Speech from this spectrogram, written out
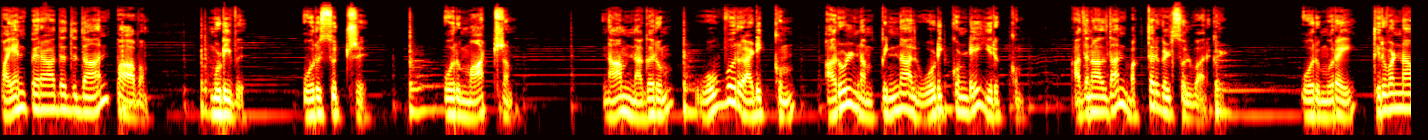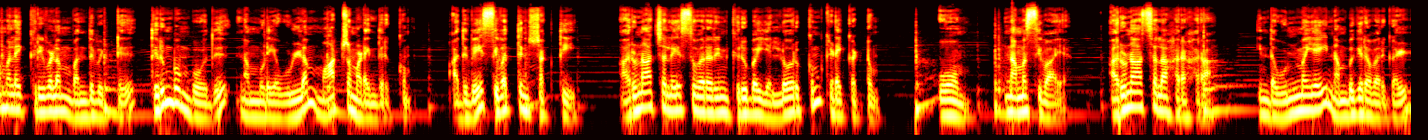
பயன் பெறாததுதான் பாவம். முடிவு. ஒரு சுற்று. ஒரு மாற்றம். நாம் நகரும் ஒவ்வொரு அடிக்கும் அருள் நம் பின்னால் ஓடிக்கொண்டே இருக்கும். அதனால்தான் பக்தர்கள் சொல்வார்கள். ஒரு முறை திருவண்ணாமலை கிரிவலம் வந்துவிட்டு திரும்பும்போது நம்முடைய உள்ளம் மாற்றமடைந்திருக்கும். அதுவே சிவத்தின் சக்தி. அருணாச்சலேஸ்வரரின் கிருபை எல்லோருக்கும் கிடைக்கட்டும். ஓம் நமசிவாய. அருணாச்சல ஹரஹரா. இந்த உண்மையை நம்புகிறவர்கள்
